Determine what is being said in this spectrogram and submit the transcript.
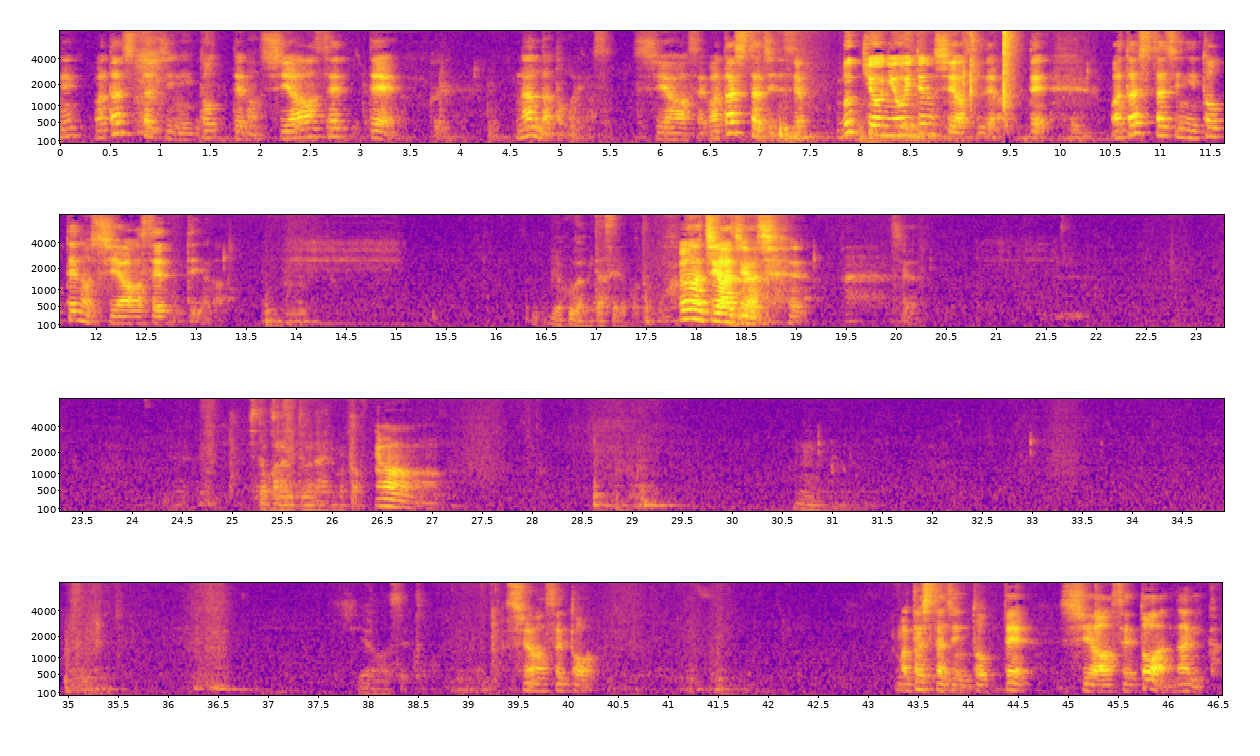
ね私たちにとっての幸せって何だと思います？幸せ。私たちですよ。仏教においての幸せではなくて私たちにとっての幸せっていう欲が満たせること。うん違う違う違う。人から認められること。うん。幸せと幸せとは私たちにとって幸せとは何か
